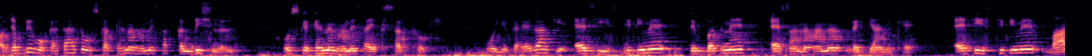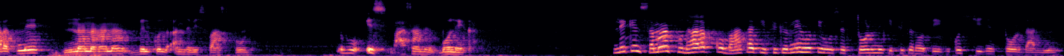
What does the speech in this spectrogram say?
और जब भी वो कहता है तो उसका कहना हमेशा कंडीशनल है। उसके कहने में हमेशा एक शर्त होगी। वो ये कहेगा कि ऐसी स्थिति में, तिब्बत में ऐसा नहाना वैज्ञानिक है। ऐसी स्थिति में, भारत में न नहाना बिल्कुल अंधविश्वासपूर्ण है। वो इस भाषा में बोलेगा। लेकिन समाज सुधारक को भाषा की फ़िक्र नहीं होती, उसे तोड़ने की फ़िक्र होती है कि कुछ चीज़ें तोड़ डालनी है।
